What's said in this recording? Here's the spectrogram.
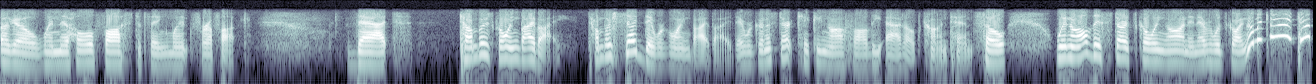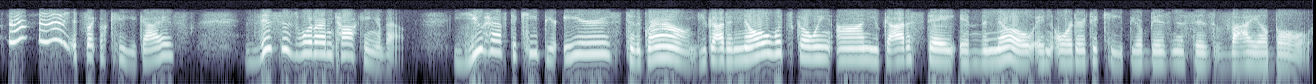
ago, when the whole FOSTA thing went for a fuck, that Tumblr's going bye bye. Tumblr said they were going bye bye. They were going to start kicking off all the adult content. So when all this starts going on and everyone's going, oh my God, Tumblr, it's like, okay, you guys, This is what I'm talking about. You have to keep your ears to the ground. You got to know what's going on. You got to stay in the know in order to keep your businesses viable.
